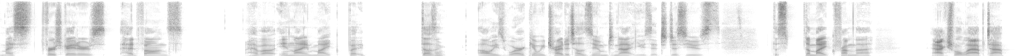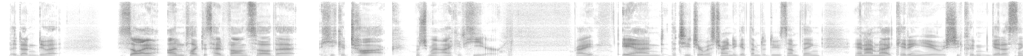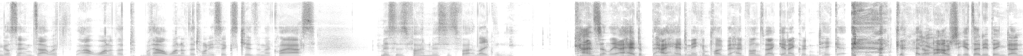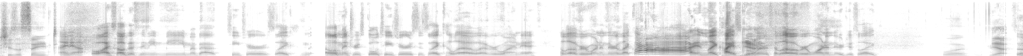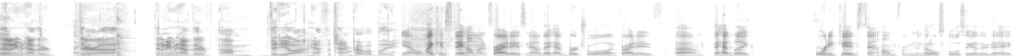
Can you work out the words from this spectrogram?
my first graders headphones have a inline mic, but it doesn't always work. And we try to tell Zoom to not use it, to just use the the mic from the actual laptop. It doesn't do it. So I unplugged his headphones so that he could talk, which meant I could hear. Right. And the teacher was trying to get them to do something. And I'm not kidding you. She couldn't get a single sentence out without one of the without one of the 26 kids in the class. Mrs. Fun, Mrs. Fun, like constantly. I had to I had to make him plug the headphones back in. I couldn't take it. I, don't Yeah. know how she gets anything done. She's a saint. I know. Well, I saw this meme about teachers, like elementary school teachers. It's like, "Hello, everyone. eh, Hello, everyone," and they're like, "Ah!" And like high Yeah. schoolers, "Hello, everyone," and they're just like, "What?" Yeah, So- they don't even have their their uh they don't even have their um video on half the time probably. Yeah. Well, my kids stay home on Fridays now. They have virtual on Fridays. Um, they had like forty kids sent home from the middle schools the other day.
